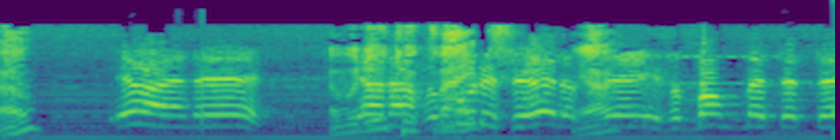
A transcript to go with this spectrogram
Oh, Ja, en eh, en ja, nou vermoeden ze, dat Ja? in verband met het eh,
